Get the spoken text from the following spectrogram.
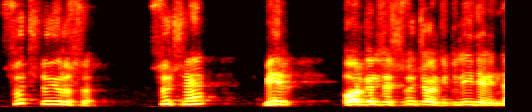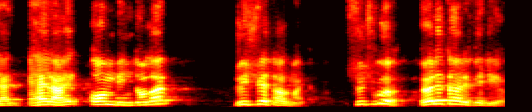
Suç duyurusu. Suç ne? Bir organize suç örgütü liderinden her ay 10 bin dolar rüşvet almak. Suç bu. Öyle tarif ediyor.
